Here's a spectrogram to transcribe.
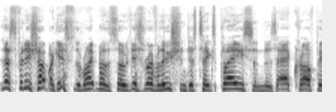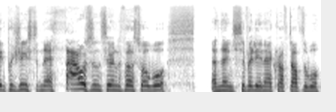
let's finish up, I guess, the Wright brothers. So this revolution just takes place, and there's aircraft being produced in their thousands during the First World War, and then civilian aircraft after the war.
